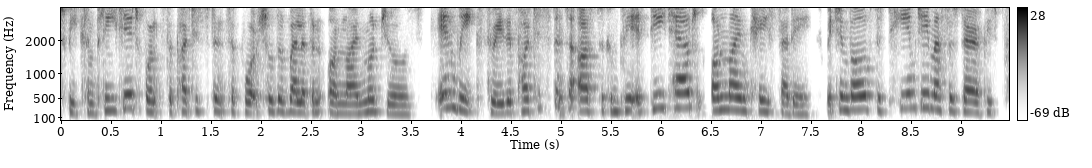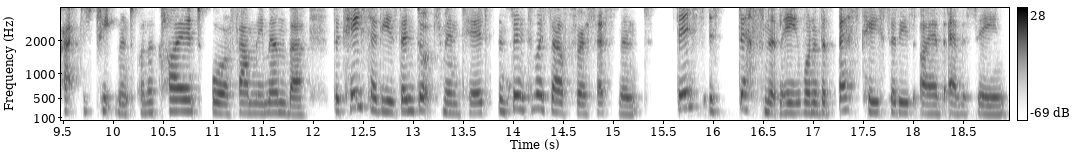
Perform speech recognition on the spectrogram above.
to be completed once the participants have watched all the relevant online modules. In week three, the participants are asked to complete a detailed online case study, which involves a TMJ massage therapy's practice treatment on a client or a family member. The case study is then documented and sent to myself for assessment. This is definitely one of the best case studies I have ever seen.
